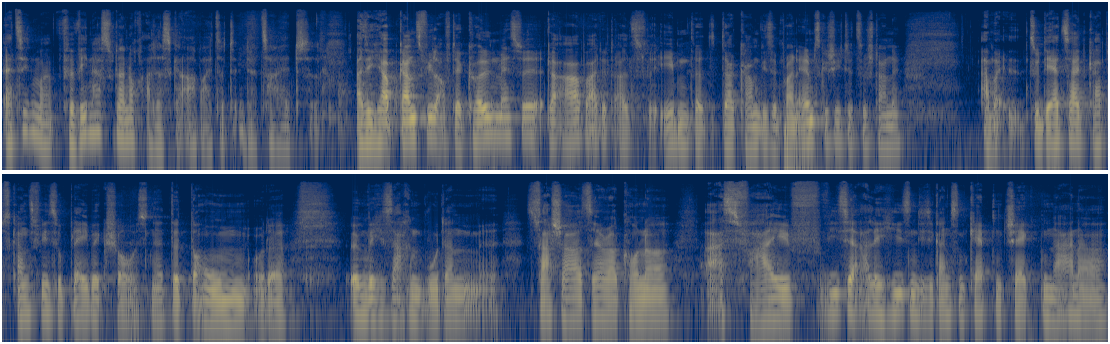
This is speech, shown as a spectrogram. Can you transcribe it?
Erzähl mal, für wen hast du da noch alles gearbeitet in der Zeit? Also ich habe ganz viel auf der Köln-Messe gearbeitet, als eben da, da kam diese Brian Elms-Geschichte zustande. Aber zu der Zeit gab es ganz viel so Playback-Shows, ne? The Dome oder irgendwelche Sachen, wo dann äh, Sascha, Sarah Connor, Us Five, wie sie alle hießen, diese ganzen Captain Jack, Nana,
